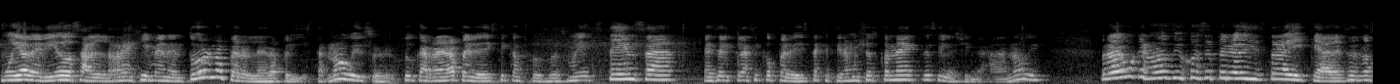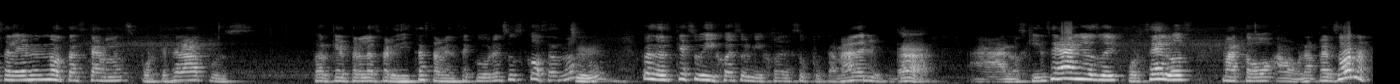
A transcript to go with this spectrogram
muy adheridos al régimen en turno, pero él era periodista, ¿no? güey? Sí. Su carrera periodística, pues, es muy extensa, es el clásico periodista que tiene muchos conectes y la chingada, ¿no? güey? Pero algo que no nos dijo ese periodista y que a veces no se leen en notas, Carlos, ¿por qué será? Pues, porque entre los periodistas también se cubren sus cosas, ¿no? Sí. Pues es que su hijo es un hijo de su puta madre. güey. Ah. A los 15 años, güey, por celos, mató a una persona.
